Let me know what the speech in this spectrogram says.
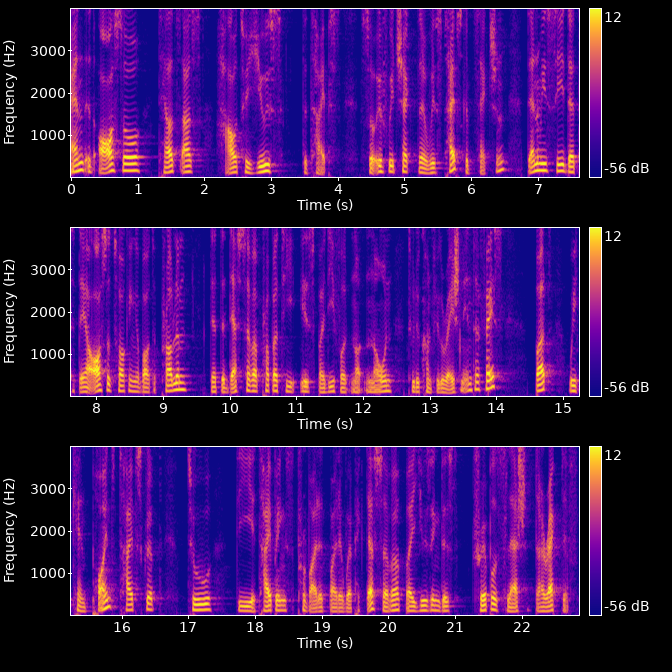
and it also tells us how to use the types. So if we check the with TypeScript section, then we see that they are also talking about the problem that the dev server property is by default not known to the configuration interface, but we can point TypeScript to the typings provided by the Webpack dev server by using this triple slash directive.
